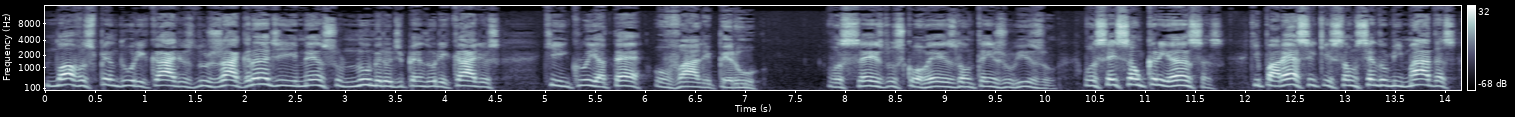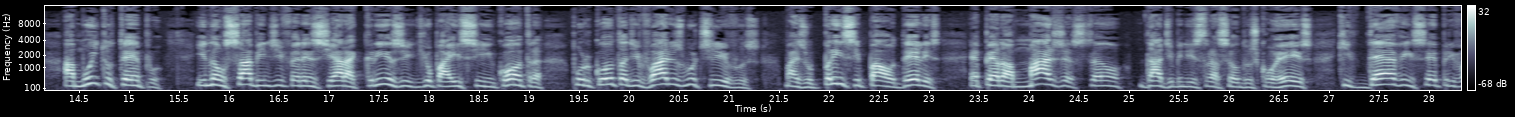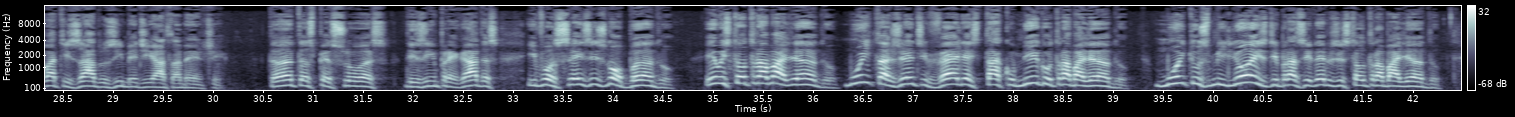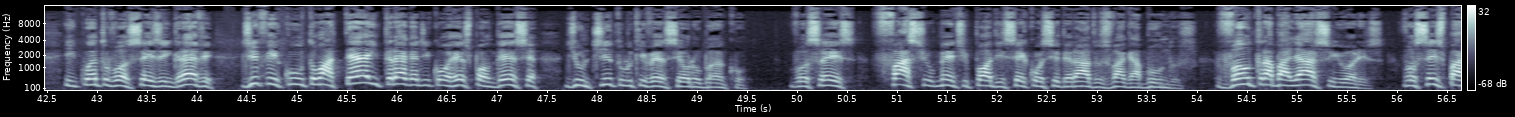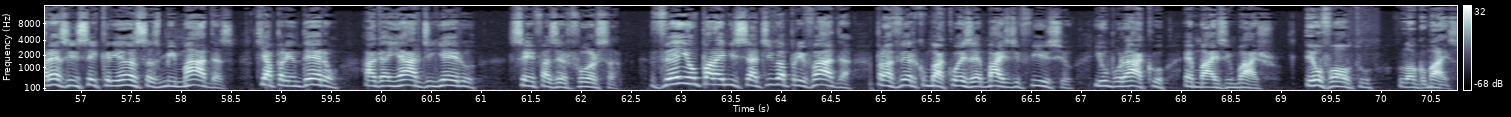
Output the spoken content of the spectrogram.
novos penduricários no já grande e imenso número de penduricários que inclui até o Vale Peru. Vocês dos Correios não têm juízo. Vocês são crianças que parecem que estão sendo mimadas há muito tempo e não sabem diferenciar a crise em que o país se encontra por conta de vários motivos, mas o principal deles é pela má gestão da administração dos Correios, que devem ser privatizados imediatamente. Tantas pessoas desempregadas e vocês esnobando. Eu estou trabalhando, muita gente velha está comigo trabalhando. Muitos milhões de brasileiros estão trabalhando, enquanto vocês em greve dificultam até a entrega de correspondência de um título que venceu no banco. Vocês facilmente podem ser considerados vagabundos. Vão trabalhar, senhores. Vocês parecem ser crianças mimadas que aprenderam a ganhar dinheiro sem fazer força. Venham para a iniciativa privada para ver como a coisa é mais difícil e o buraco é mais embaixo. Eu volto logo mais.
